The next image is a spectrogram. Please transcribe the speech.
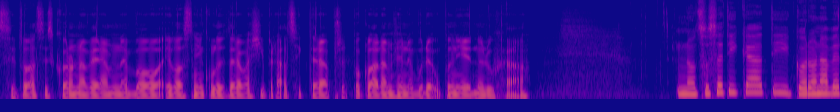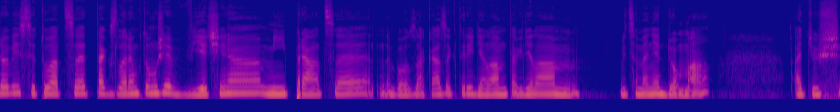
situaci s koronavirem, nebo i vlastně kvůli teda vaší práci, která předpokládám, že nebude úplně jednoduchá? No, co se týká té tý koronavirové situace, tak vzhledem k tomu, že většina mý práce nebo zakázek, který dělám, tak dělám víceméně doma, ať už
